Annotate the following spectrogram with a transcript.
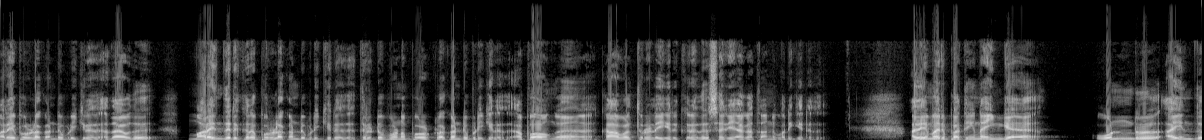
மறைப்பொருளை கண்டுபிடிக்கிறது. அதாவது மறைந்திருக்கிற பொருளை கண்டுபிடிக்கிறது. திருட்டு போன பொருட்களை கண்டுபிடிக்கிறது. அப்போ அவங்க காவல்துறையில் இருக்கிறது சரியாகத்தான் வருகிறது. அதே மாதிரி பார்த்திங்கன்னா இங்கே ஒன்று ஐந்து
